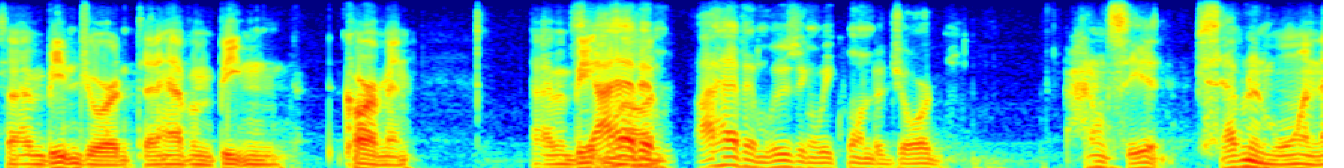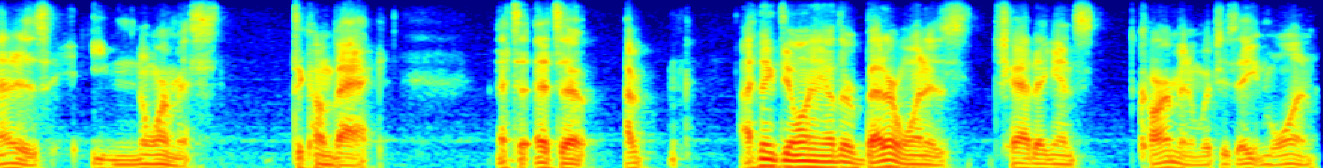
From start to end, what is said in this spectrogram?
So I have him beating Jordan, then I have him beating Carmen. I have him See, I have Ron. him. I have him losing week one to Jordan. I don't see it. Seven and one. That is enormous to come back. That's a. That's a. I, I think the only other better one is Chad against Carmen, which is eight and one.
